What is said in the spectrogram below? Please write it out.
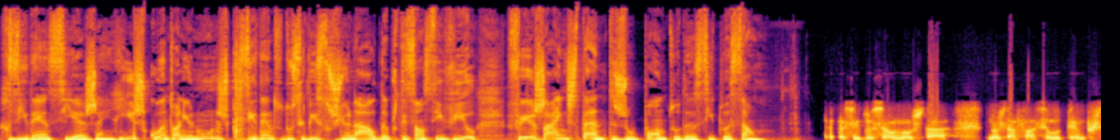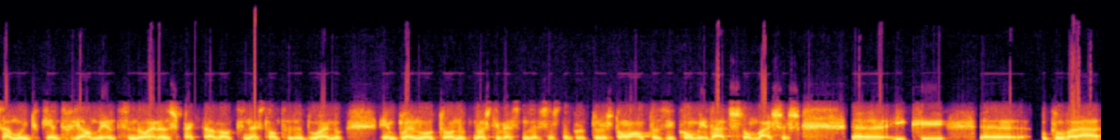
residências em risco. António Nunes, presidente do Serviço Regional da Proteção Civil, fez há instantes o ponto da situação a situação não está, não está fácil, o tempo está muito quente realmente, não era expectável que nesta altura do ano, em pleno outono, que nós tivéssemos estas temperaturas tão altas e com umidades tão baixas uh, e que uh, o que levará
